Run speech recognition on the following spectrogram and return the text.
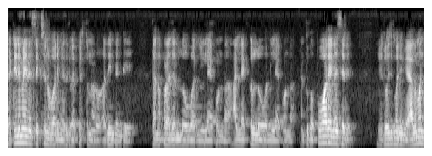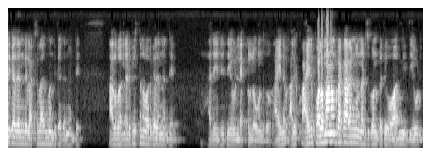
కఠినమైన శిక్షను వారి మీదకి రప్పిస్తున్నాడు. అదేంటంటే తన ప్రజల్లో వారిని లేకుండా ఆ లెక్కల్లో వారిని లేకుండా ఎంత గొప్పవారైనా సరే ఈరోజు మరి వేల మంది కదండి లక్షలాది మంది కదండి అంటే వాళ్ళు వారు నడిపిస్తున్నవారు కదండి అంటే అదేది దేవుడి లెక్కల్లో ఉండదు. ఆయన ఆయన- ఆయన కొలమానం ప్రకారంగా నడుచుకున్న ప్రతి వారిని దేవుడు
